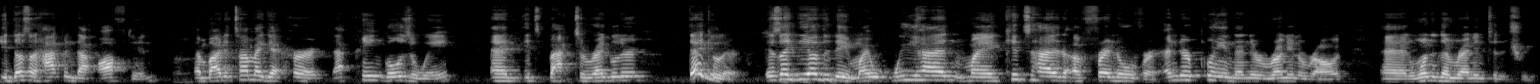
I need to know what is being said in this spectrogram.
it doesn't happen that often. And by the time I get hurt, that pain goes away and it's back to regular, regular. It's like the other day, my we had my kids had a friend over and they're playing and they're running around, and one of them ran into the tree.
